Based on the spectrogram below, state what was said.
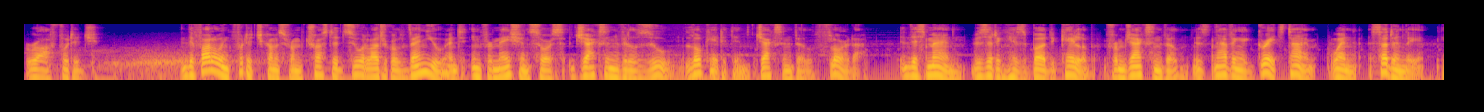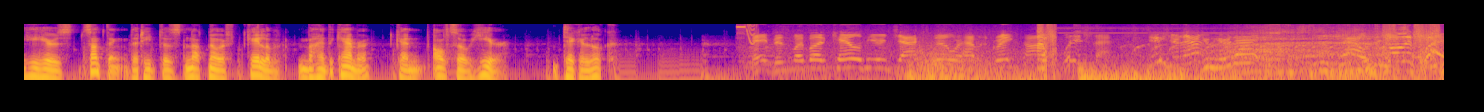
raw footage. The following footage comes from trusted zoological venue and information source Jacksonville Zoo, located in Jacksonville, Florida. This man, visiting his bud Caleb from Jacksonville, is having a great time when, suddenly, he hears something that he does not know if Caleb, behind the camera, can also hear. Take a look. Hey, this is my bud Caleb here in Jacksonville. We're having a great time. What is that? Do you hear that? You hear that? Yeah, let's go this way.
